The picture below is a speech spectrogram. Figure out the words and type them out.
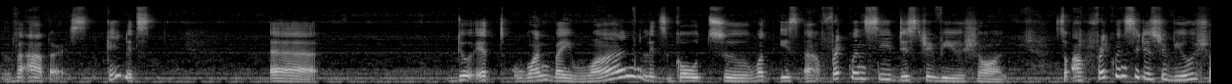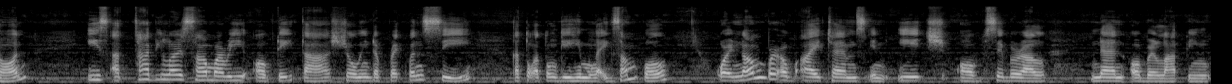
the others. Okay, let's uh, do it one by one. Let's go to what is a frequency distribution. So a frequency distribution is a tabular summary of data showing the frequency katong atong gihim mga example or number of items in each of several non-overlapping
